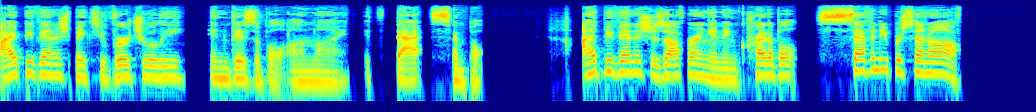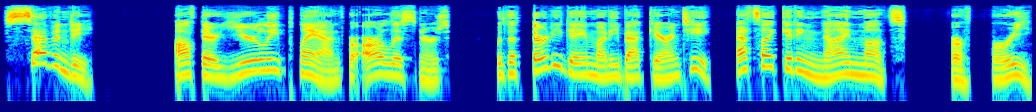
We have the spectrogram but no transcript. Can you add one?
IPVanish makes you virtually invisible online. It's that simple. IPVanish is offering an incredible 70% off, 70 off their yearly plan for our listeners with a 30-day money-back guarantee. That's like getting 9 months for free.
